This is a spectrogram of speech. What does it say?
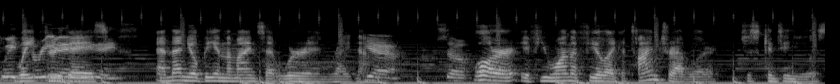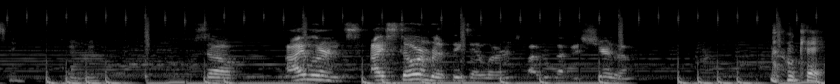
wait, wait three, three days. days. and then you'll be in the mindset we're in right now. Yeah. So, Or if you want to feel like a time traveler, just continue listening. mhm. so I learned. I still remember the things I learned. But I'm just not going to share them. Okay,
